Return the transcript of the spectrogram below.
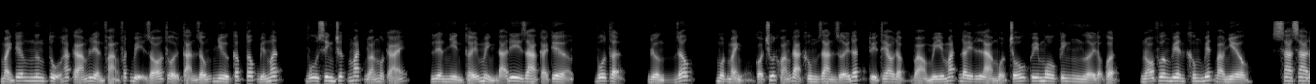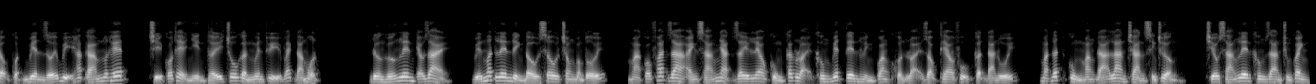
mảnh Tiêu ngưng tụ hắc ám liền phảng phất bị gió thổi tán giống như cấp tốc biến mất vô sinh trước mắt nhoáng một cái liền nhìn thấy mình đã đi ra cái kia vô tận đường dốc một mảnh có chút khoáng đạt không gian dưới đất tùy theo đập vào mi mắt đây là một chỗ quy mô kinh người động quật nó phương viên không biết bao nhiêu xa xa động quật biên giới bị hắc ám nuốt hết chỉ có thể nhìn thấy chỗ gần nguyên thủy vách đá một. Đường hướng lên kéo dài biến mất lên đỉnh đầu sâu trong bóng tối mà có phát ra ánh sáng nhạt dây leo cùng các loại không biết tên huỳnh quang khuẩn loại dọc theo phụ cận đá núi mặt đất cùng mang đá lan tràn sinh trưởng chiếu sáng lên không gian chung quanh.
